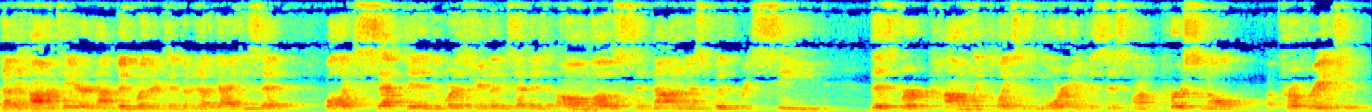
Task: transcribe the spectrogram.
Another commentator, not Ben Witherington, but another guy, he said, while accepted, the word that's translated accepted is almost synonymous with received, this verb commonly places more emphasis on personal appropriation.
